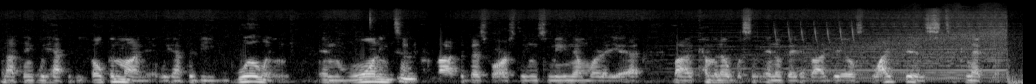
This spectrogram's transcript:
And I think we have to be open minded. We have to be willing and wanting to mm-hmm. provide the best for our students, meeting them where they at by coming up with some innovative ideas like this to connect them.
